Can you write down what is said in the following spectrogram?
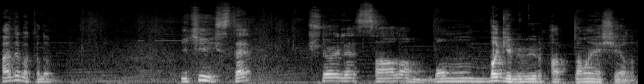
Hadi bakalım. 2x'te şöyle sağlam bomba gibi bir patlama yaşayalım.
